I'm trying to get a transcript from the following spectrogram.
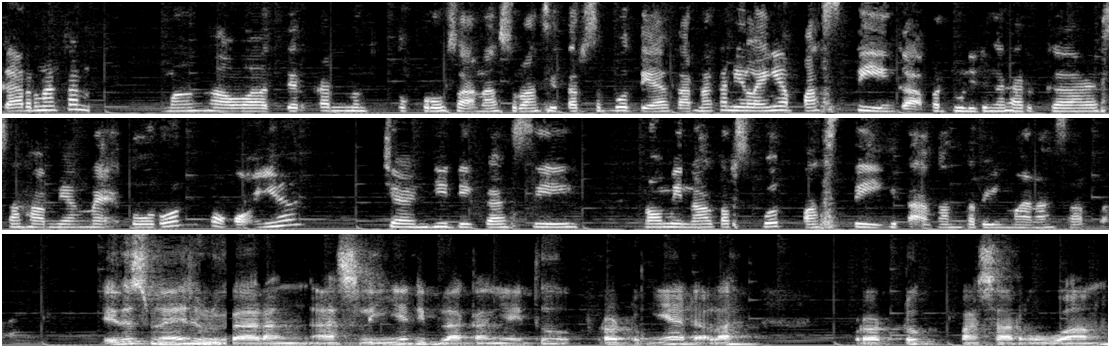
karena kan mengkhawatirkan untuk perusahaan asuransi tersebut ya karena kan nilainya pasti nggak peduli dengan harga saham yang naik turun pokoknya janji dikasih nominal tersebut pasti kita akan terima nasabahnya. Itu sebenarnya dulu barang aslinya di belakangnya itu produknya adalah produk pasar uang.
